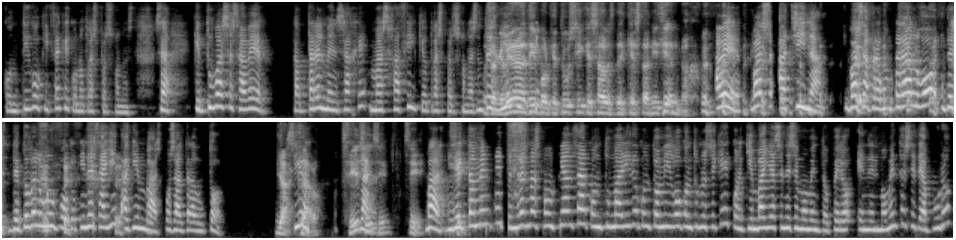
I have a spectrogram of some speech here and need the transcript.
contigo quizá que con otras personas. O sea, que tú vas a saber captar el mensaje más fácil que otras personas. Entonces, o sea, que vienen a ti porque tú sí que sabes de qué está diciendo. A ver, vas a China, vas a preguntar algo, de, de todo el grupo que tienes allí, ¿a quién vas? Pues al traductor. Ya, ¿Sí claro. Sí, sí, sí, sí. Vas directamente, tendrás más confianza con tu marido, con tu amigo, con tu no sé qué, con quien vayas en ese momento. Pero en el momento ese de apuro,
